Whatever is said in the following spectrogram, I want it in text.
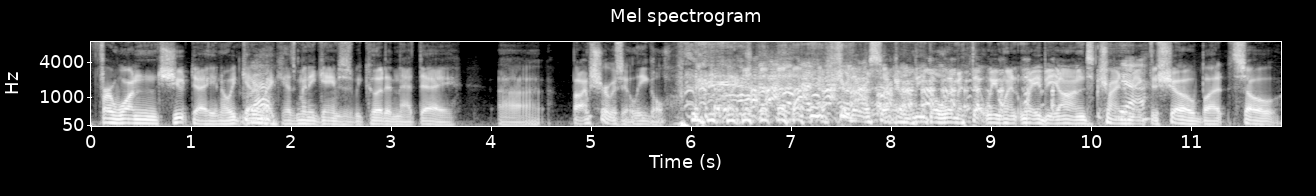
For one shoot day, you know, we'd get yeah. like as many games as we could in that day. Uh, but I'm sure it was illegal. I'm sure there was like a legal limit that we went way beyond trying yeah. to make the show. But so,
